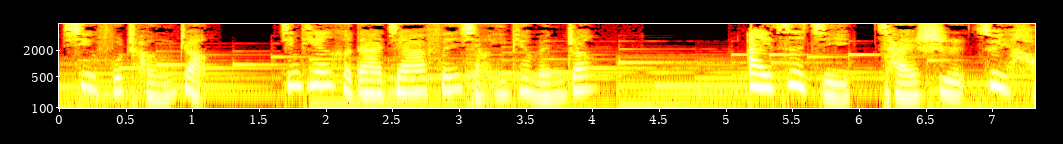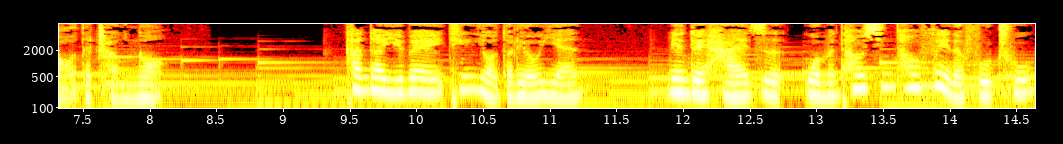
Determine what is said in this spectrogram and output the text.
幸福成长。今天和大家分享一篇文章：爱自己才是最好的承诺。看到一位听友的留言，面对孩子，我们掏心掏肺的付出。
